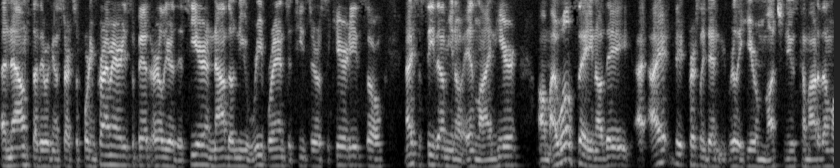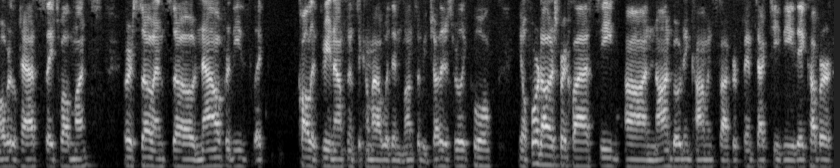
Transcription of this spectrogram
announced that they were going to start supporting primaries a bit earlier this year, and now the new rebrand to tZERO Securities. So nice to see them, you know, in line here. Um, I will say, you know, they I, I, personally didn't really hear much news come out of them over the past say 12 months or so, and so now for these like call it three announcements to come out within months of each other is really cool. You know, four dollars per class seat on non-voting common stock or fintech TV. They cover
